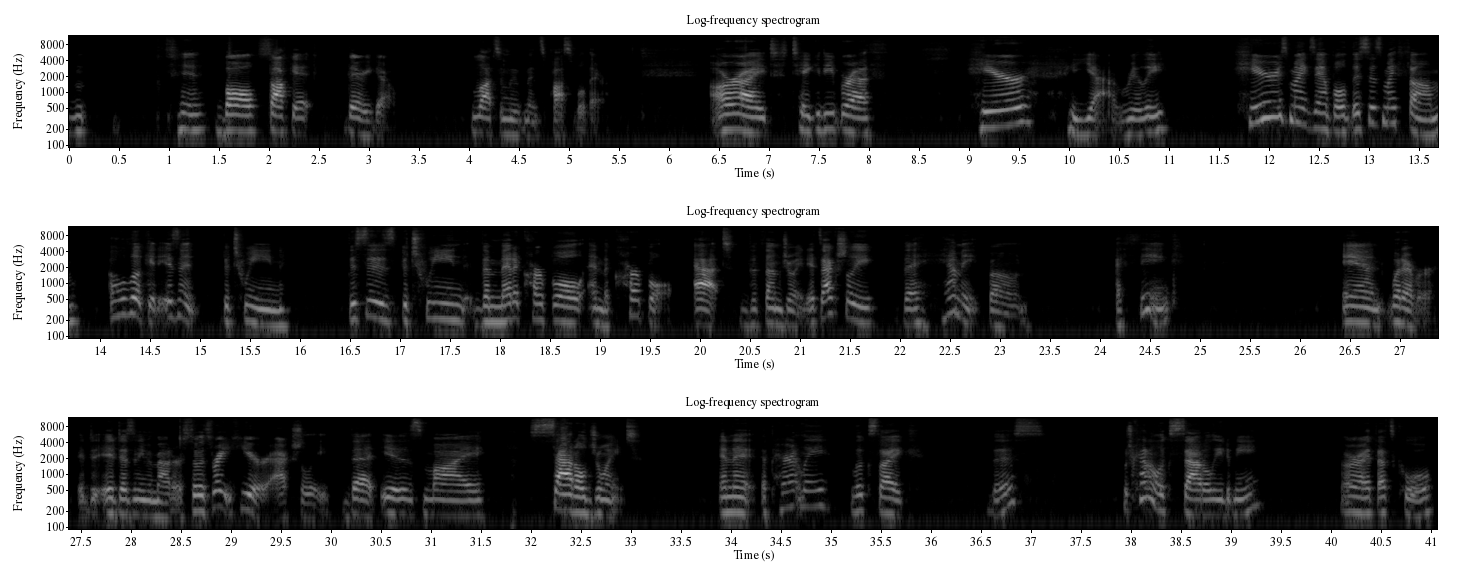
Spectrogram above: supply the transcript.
ball, socket, there you go. Lots of movements possible there. All right, take a deep breath. Here, yeah, really? Here is my example. This is my thumb. Oh, look, it isn't between. This is between the metacarpal and the carpal at the thumb joint. It's actually the hamate bone, I think, and whatever. It, it doesn't even matter. So it's right here, actually, that is my saddle joint. And it apparently looks like this, which kind of looks saddly to me. All right, that's cool.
